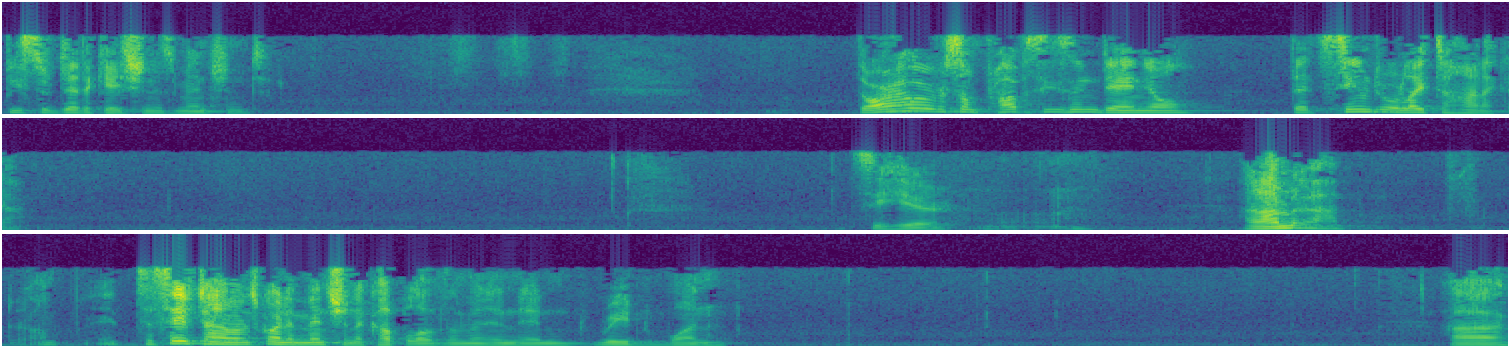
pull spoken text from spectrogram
feast of dedication is mentioned. There are, however, some prophecies in Daniel that seem to relate to Hanukkah. Let's see here. And I'm, to save time, I'm just going to mention a couple of them and, and read one. Uh,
